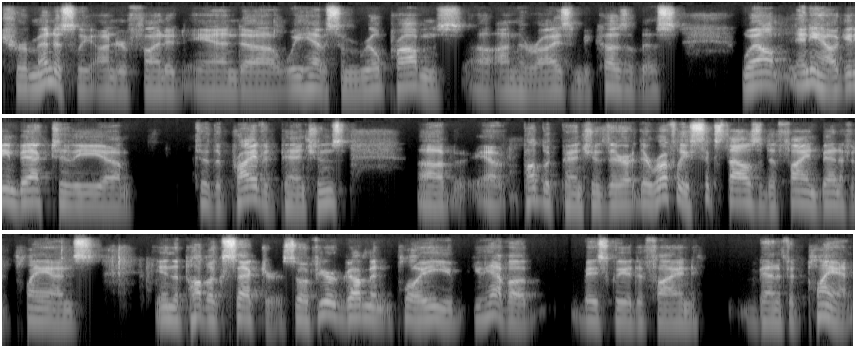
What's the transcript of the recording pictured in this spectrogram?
tremendously underfunded, and uh, we have some real problems uh, on the horizon because of this. Well, anyhow, getting back to the um, to the private pensions, uh, public pensions, there are, there are roughly six thousand defined benefit plans in the public sector. So if you're a government employee, you, you have a basically a defined benefit plan.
